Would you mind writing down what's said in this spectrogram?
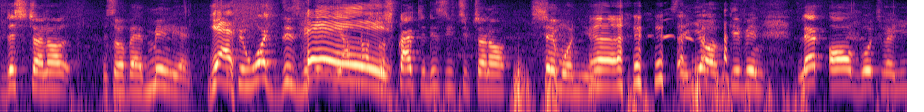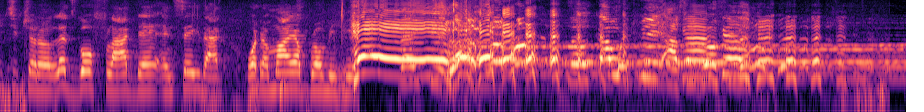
This channel is over a million. Yes. If you watch this video and you have not subscribed to this YouTube channel, shame on you. it's the year of giving. Let all go to her YouTube channel. Let's go flat there and say that Wode Maya brought me here. Hey! Thank you. so come with me as we go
